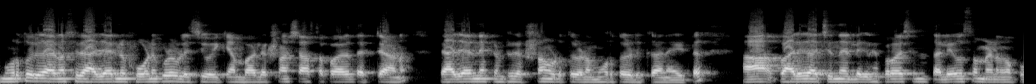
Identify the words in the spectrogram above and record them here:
മുഹൂർത്തം ഒരു കാരണവശാലും ആചാര്യന്റെ ഫോണിൽ കൂടെ വിളിച്ച് ചോദിക്കാൻ പാടില്ല. ലക്ഷണശാസ്ത്രപ്രകാരം തെറ്റാണ്. രാജാവിനെ കണ്ട് ലക്ഷണം കൊടുത്ത് വേണം മുഹൂർത്തം എടുക്കാനായിട്ട്. ആ പാൽ കാച്ചുന്ന അല്ലെങ്കിൽ ഗൃഹപ്രവേശത്തിന് തലേദിവസം വേണം നമുക്ക്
